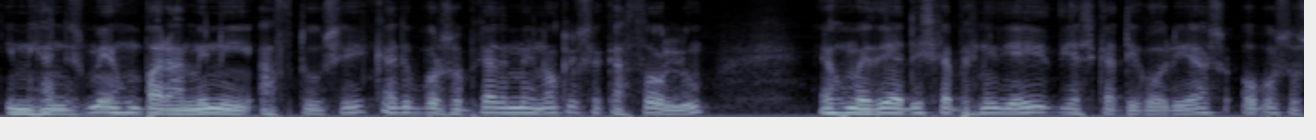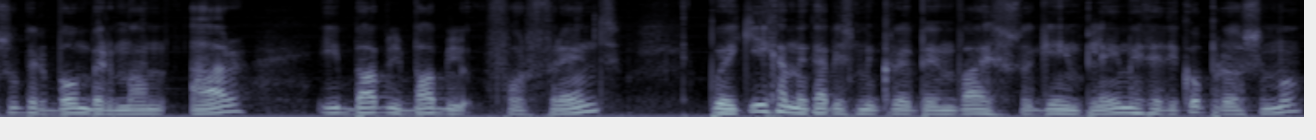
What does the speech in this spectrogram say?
Οι μηχανισμοί έχουν παραμείνει αυτούσιοι, κάτι που προσωπικά δεν με ενόχλησε καθόλου. Έχουμε δει αντίστοιχα παιχνίδια ίδιας κατηγορίας όπως το Super Bomberman R ή Bubble Bubble for Friends, που εκεί είχαμε κάποιες μικροεπεμβάσεις στο gameplay με θετικό πρόσημο,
